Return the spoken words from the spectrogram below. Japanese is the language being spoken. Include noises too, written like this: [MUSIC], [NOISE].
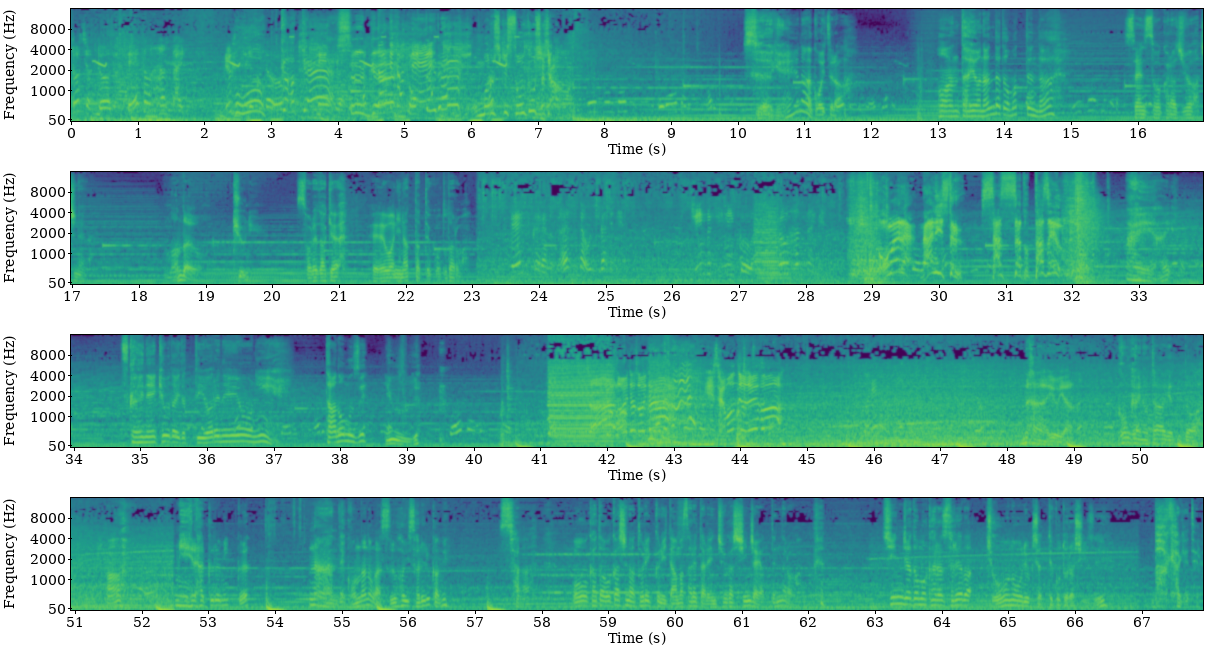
図書等の製造販売ルフすることをかっけーすげえとってみて本丸式装甲車じゃん。すげえなこいつら本体は何だと思ってんだ？戦争から18年。なんだよ。急に。それだけ平和になったってことだろ。政府からの大事なお知らせです人物侵攻は思想犯罪ですお前ら何してる？さっさと出せよ！はいはい。使えねえ兄弟だって言われねえように。頼むぜ。ゆうや。さあどいたどいた。偽物じゃねえぞ。なあゆうや。今回のターゲット。あ？ミラクルミック？なんでこんなのが崇拝されるかね。さあ大方おかしなトリックに騙された連中が信者やってんだろ。[LAUGHS] 信者どもからすれば超能力者ってことらしいぜ。バカげてる。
